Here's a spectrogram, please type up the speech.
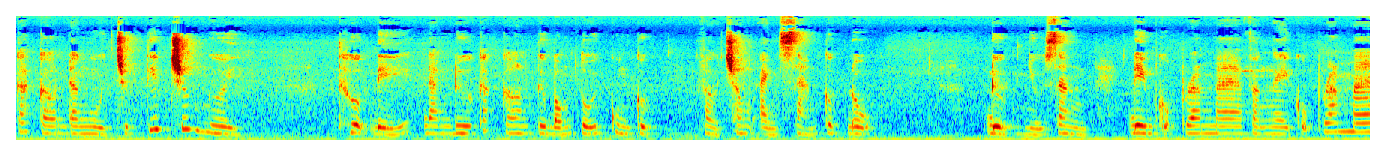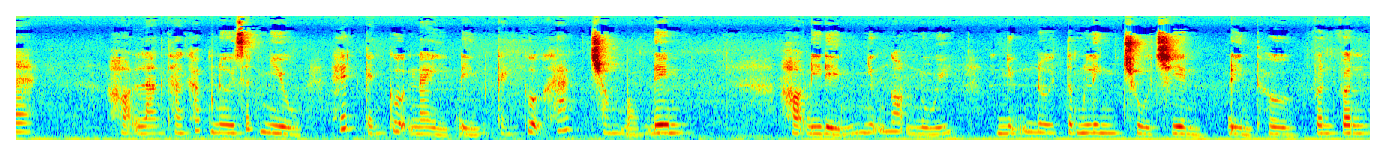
các con đang ngồi trực tiếp trước người. Thượng đế đang đưa các con từ bóng tối cùng cực vào trong ánh sáng cực độ. Được nhớ rằng, đêm của brahma và ngày của brahma, họ lang thang khắp nơi rất nhiều, hết cánh cửa này đến cánh cửa khác trong bóng đêm. Họ đi đến những ngọn núi, những nơi tâm linh chùa chiền đền thờ, vân vân.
